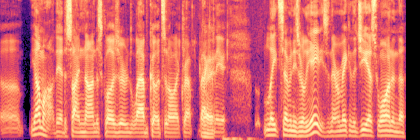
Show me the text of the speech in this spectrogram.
uh, Yamaha. They had to sign non-disclosure lab coats and all that crap back in the late seventies, early eighties, and they were making the GS one and the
